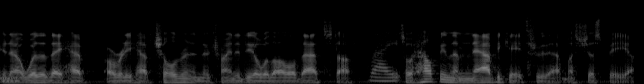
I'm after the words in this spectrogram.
You Mm-hmm. know, whether they have already have children and they're trying to deal with all of that stuff. Right. So helping them navigate through that must just be uh,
